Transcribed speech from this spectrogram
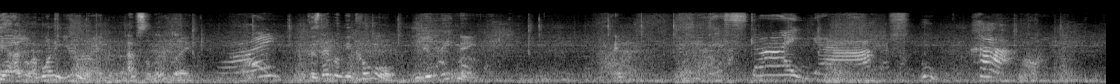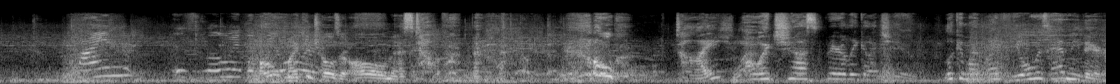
Yeah, I, I wanted you to win. Absolutely. Why? Because that would be cool. You beat me. Alright. This guy? Yeah. Ooh. Ha! Mine is lower than Oh, my controls are all messed up. oh! Ty? Oh, I just barely got you. Look at my life. You almost had me there.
